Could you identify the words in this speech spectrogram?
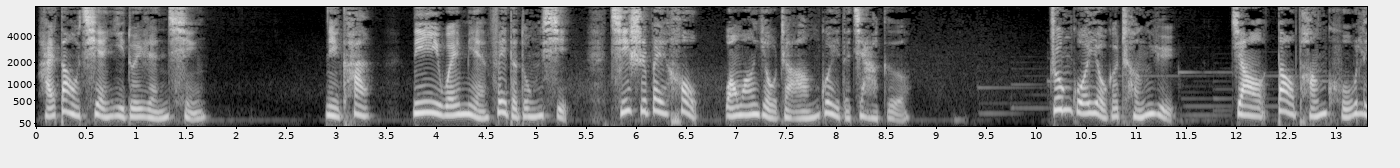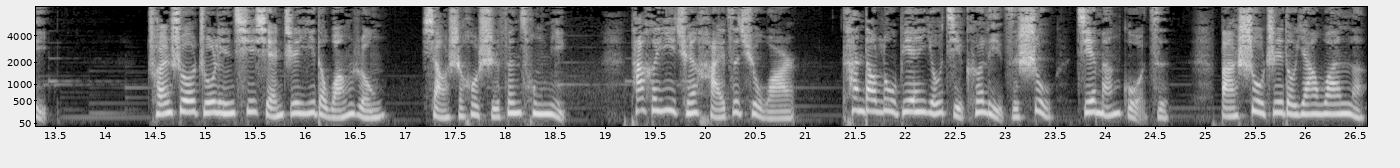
还道歉一堆人情。你看。你以为免费的东西，其实背后往往有着昂贵的价格。中国有个成语，叫“道旁苦李”。传说竹林七贤之一的王戎，小时候十分聪明。他和一群孩子去玩，看到路边有几棵李子树结满果子，把树枝都压弯了。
